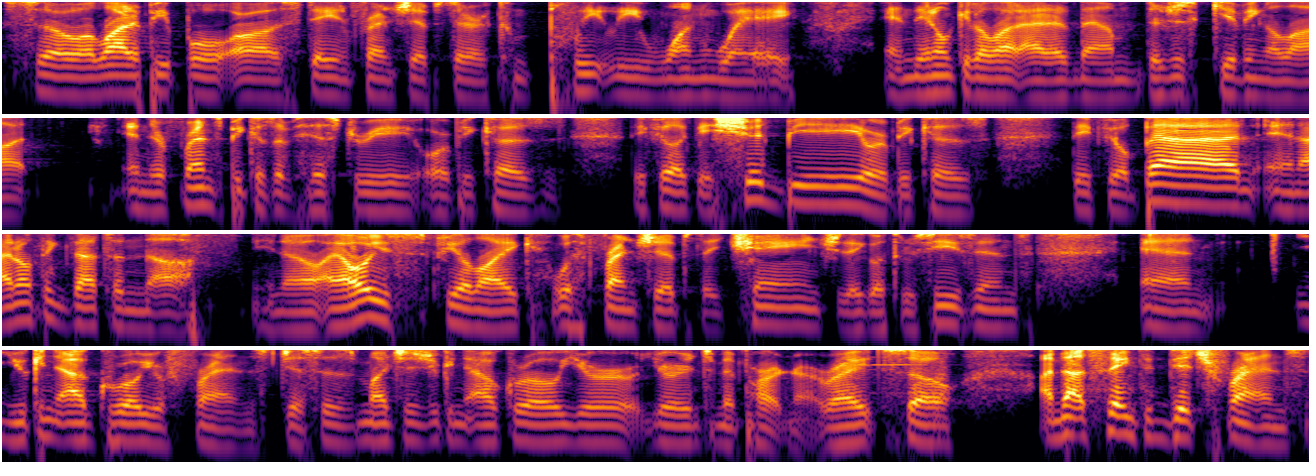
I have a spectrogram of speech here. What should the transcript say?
So a lot of people uh, stay in friendships that are completely one way, and they don't get a lot out of them. They're just giving a lot, and they're friends because of history or because they feel like they should be or because they feel bad. And I don't think that's enough. You know, I always feel like with friendships, they change, they go through seasons, and you can outgrow your friends just as much as you can outgrow your your intimate partner, right? So I'm not saying to ditch friends.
